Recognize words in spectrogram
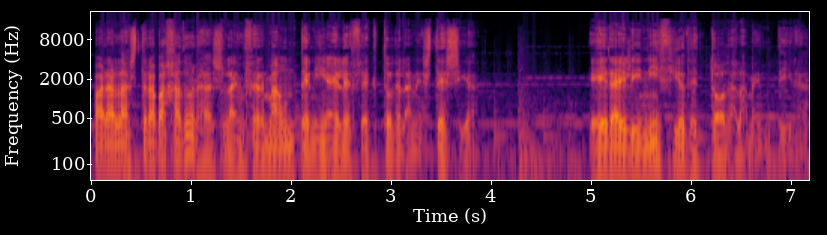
para las trabajadoras la enferma aún tenía el efecto de la anestesia. Era el inicio de toda la mentira.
